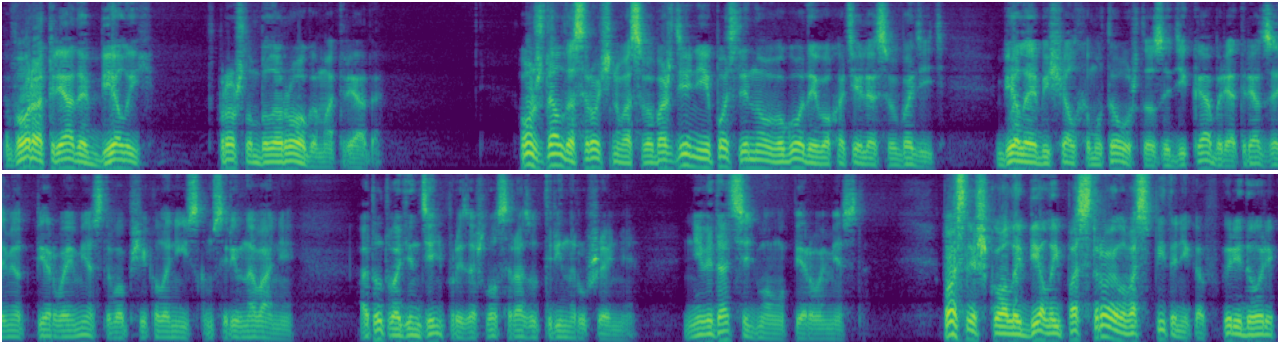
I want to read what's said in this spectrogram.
Вор отряда белый, в прошлом был рогом отряда. Он ждал досрочного освобождения, и после Нового года его хотели освободить. Белый обещал Хомутову, что за декабрь отряд займет первое место в общеколонийском соревновании. А тут в один день произошло сразу три нарушения. Не видать седьмому первого места. После школы Белый построил воспитанников в коридоре,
